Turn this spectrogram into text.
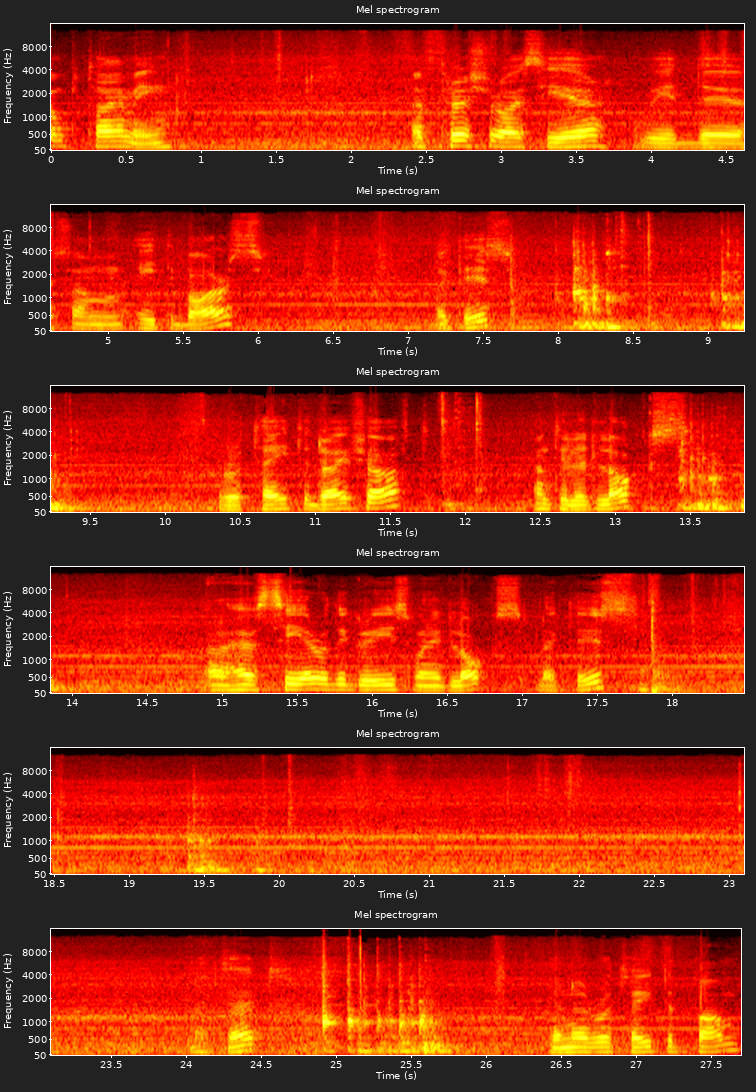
Pump timing. I pressurize here with uh, some 80 bars like this. Rotate the drive shaft until it locks. I have zero degrees when it locks like this. Like that. Then I rotate the pump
